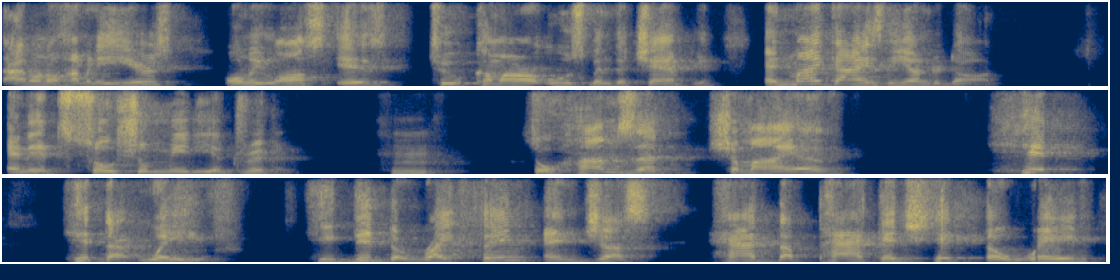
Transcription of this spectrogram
I don't know how many years only loss is to Kamaru Usman, the champion. And my guy is the underdog. And it's social media driven. Hmm. So Hamza Chimaev hit, hit that wave. He did the right thing and just had the package, hit the wave.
